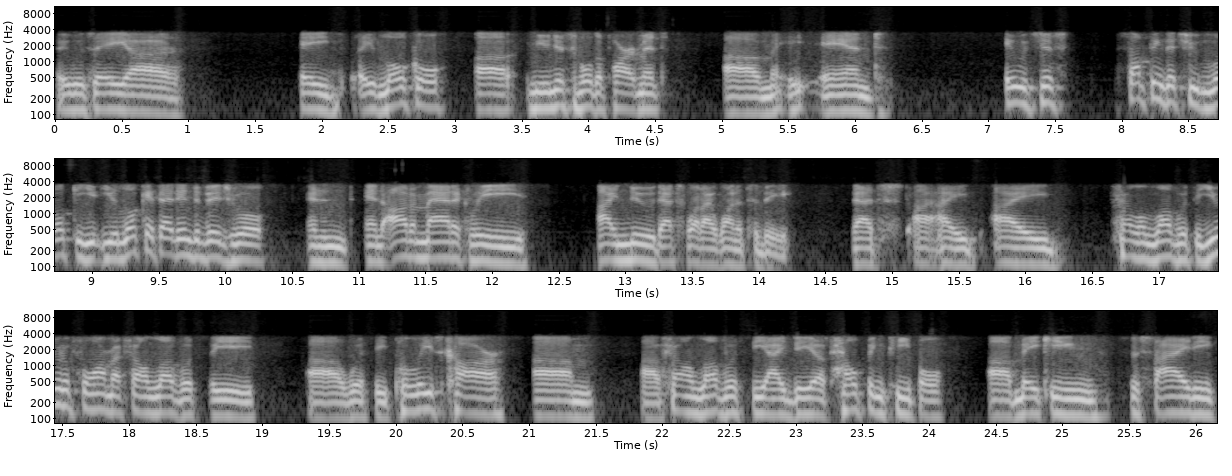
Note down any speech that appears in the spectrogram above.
it was a uh, a, a local uh, municipal department, um, and it was just something that you look you, you look at that individual and and automatically I knew that's what I wanted to be. That's I I, fell in love with the uniform. I fell in love with the uh, with the police car. Um, uh, fell in love with the idea of helping people, uh, making society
